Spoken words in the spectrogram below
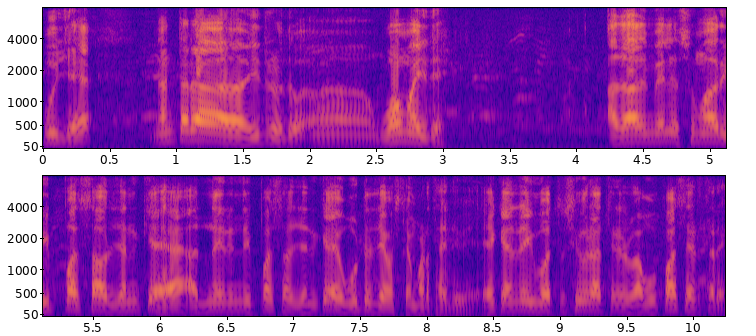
ಪೂಜೆ, ನಂತರ ಇದ್ರದ್ದು ಹೋಮ ಇದೆ. ಅದಾದಮೇಲೆ ಸುಮಾರು ಇಪ್ಪತ್ತು ಸಾವಿರ ಜನಕ್ಕೆ, ಹದಿನೈದರಿಂದ ಇಪ್ಪತ್ತು ಸಾವಿರ ಜನಕ್ಕೆ ಊಟದ ವ್ಯವಸ್ಥೆ ಮಾಡ್ತಾಯಿದ್ದೀವಿ ಯಾಕೆಂದರೆ ಇವತ್ತು ಶಿವರಾತ್ರಿ ಉಪವಾಸ ಇರ್ತಾರೆ.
